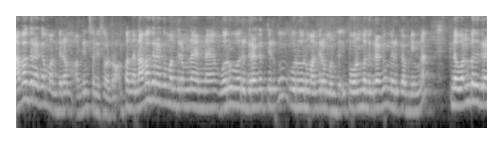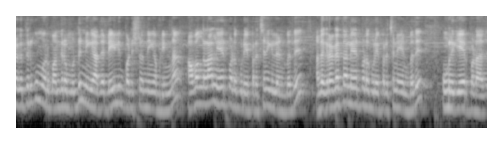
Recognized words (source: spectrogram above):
நவகிரக மந்திரம் அப்படின்னு சொல்லி சொல்கிறோம் அப்போ அந்த நவகிரக மந்திரம்னா என்ன? ஒரு ஒரு கிரகத்திற்கும் ஒரு ஒரு மந்திரம் உண்டு. இப்போ ஒன்பது கிரகம் இருக்குது அப்படின்னா இந்த ஒன்பது கிரகத்திற்கும் ஒரு மந்திரம் உண்டு. நீங்கள் அதை டெய்லியும் படிச்சுட்டு வந்தீங்க அப்படின்னா அவங்களால் ஏற்படக்கூடிய பிரச்சனைகள் என்பது அந்த கிரகத்தால் ஏற்படக்கூடிய பிரச்சனை என்பது உங்களுக்கு ஏற்படாது.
